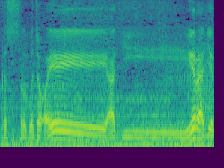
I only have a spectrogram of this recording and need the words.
Kesel gue cok. Eh ajir ajir.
